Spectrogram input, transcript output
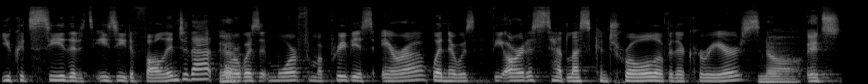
You could see that it's easy to fall into that, Yeah. or was it more from a previous era when there was the artists had less control over their careers? No, it's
